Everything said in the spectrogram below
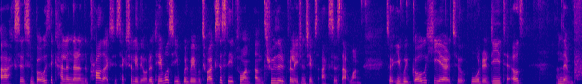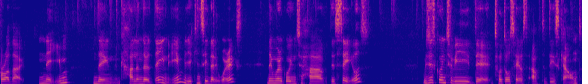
access both the calendar and the products is actually the order table. So you will be able to access this one and through the relationships access that one. So if we go here to order details and then product name, then calendar day name, you can see that it works. Then we're going to have the sales, which is going to be the total sales after discount.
